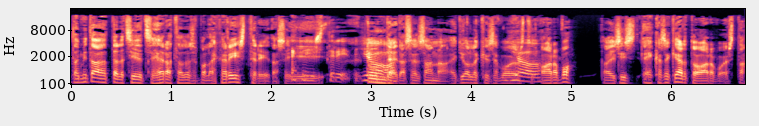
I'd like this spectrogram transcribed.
tai mitä ajattelet siitä, että se herättää tosi paljon ehkä ristiriitaisia Ristiri- tunteita joo. se sana, että jollekin se voi olla arvo, tai siis ehkä se kertoo arvoista,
